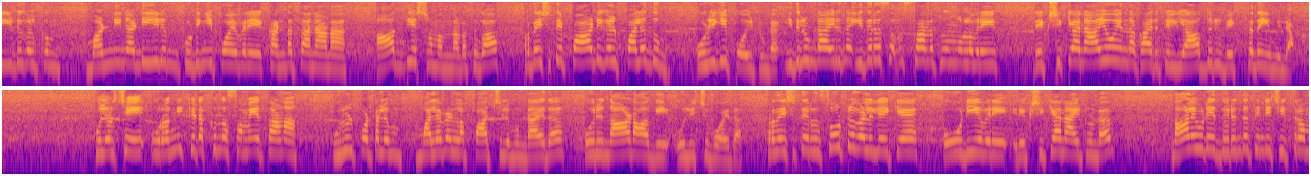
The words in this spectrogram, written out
വീടുകൾക്കും മണ്ണിനടിയിലും കുടുങ്ങിപ്പോയവരെ കണ്ടെത്താനാണ് ആദ്യ ശ്രമം നടത്തുക. പ്രദേശത്തെ പാടികൾ പലതും ഒഴുകിപ്പോയിട്ടുണ്ട്. ഇതിലുണ്ടായിരുന്ന ഇതര സംസ്ഥാനത്തു നിന്നുള്ളവരെ രക്ഷിക്കാനായോ എന്ന കാര്യത്തിൽ യാതൊരു വ്യക്തതയുമില്ല. പുലർച്ചെ ഉറങ്ങിക്കിടക്കുന്ന സമയത്താണ് ഉരുൾപൊട്ടലും മലവെള്ളപ്പാച്ചിലും ഉണ്ടായത്. ഒരു നാടാകെ ഒലിച്ചുപോയത്. പ്രദേശത്തെ റിസോർട്ടുകളിലേക്ക് ഓടിയവരെ രക്ഷിക്കാനായിട്ടുണ്ട്. നാളെയുടെ ദുരന്തത്തിന്റെ ചിത്രം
